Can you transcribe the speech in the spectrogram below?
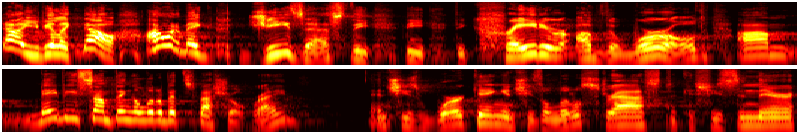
no, you'd be like, no, I want to make Jesus, the, the, the creator of the world, um, maybe something a little bit special, right? And she's working and she's a little stressed because she's in there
